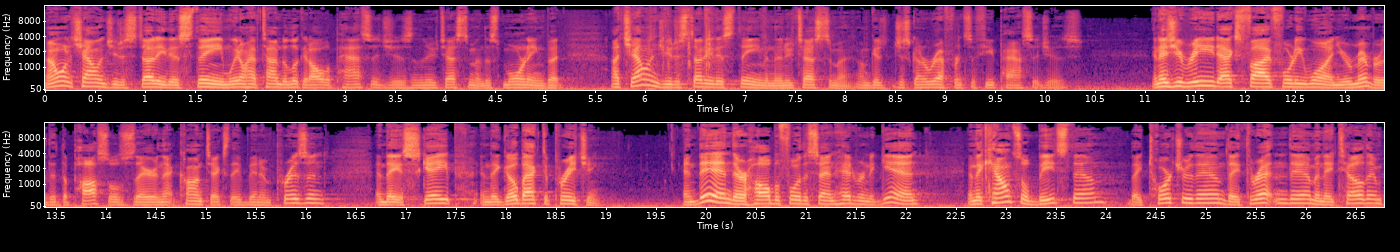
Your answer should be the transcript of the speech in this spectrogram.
Now, I want to challenge you to study this theme. We don't have time to look at all the passages in the New Testament this morning, but I challenge you to study this theme in the New Testament. I'm just going to reference a few passages. And as you read Acts 5:41, you remember that the apostles there in that context, they've been imprisoned and they escape and they go back to preaching. And then they're hauled before the Sanhedrin again, and the council beats them, they torture them, they threaten them, and they tell them,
